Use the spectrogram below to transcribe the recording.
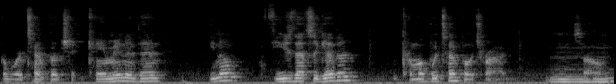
the word tempo ch- came in, and then you know fuse that together, come up with tempo tribe. So- Mhm.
